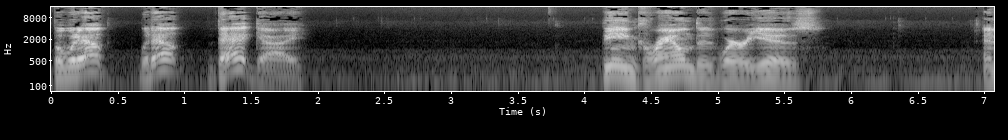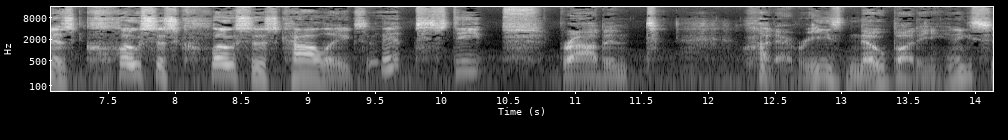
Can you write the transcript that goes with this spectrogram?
But without without that guy being grounded where he is, and his closest, closest colleagues, it, Steve, Robin, whatever, he's nobody. And he's,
